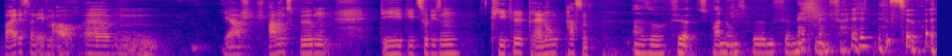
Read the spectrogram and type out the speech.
beides dann eben auch ähm, ja, Spannungsbögen, die, die zu diesem Titel Trennung passen. Also für Spannungsbögen für Madman-Verhältnisse, weil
